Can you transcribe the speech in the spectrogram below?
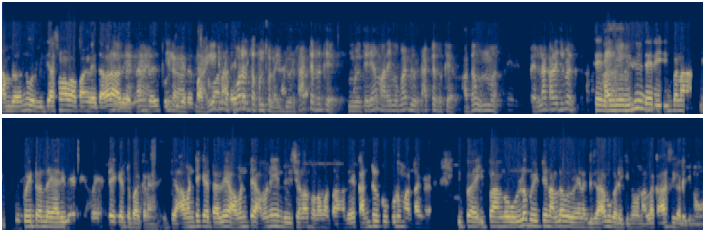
நம்மள வந்து ஒரு வித்தியாசமா பார்ப்பாங்களே தவிர அது என்னன்றது புரிஞ்சுக்கிறது போறது தப்புன்னு சொல்ல இப்படி ஒரு ஃபேக்டர் இருக்கு. உங்களுக்கு தெரியாம மறைமுகமா இப்படி ஒரு ஃபேக்டர் இருக்கு. அதான் உண்மை. இப்ப எல்லா காலேஜ்லயுமே இருக்கு. சரி அது வந்து சரி. இப்ப நான் போயிட்டு வந்த யாரையிலே இப்ப என்கிட்ட கேட்டு பாக்குறேன். இப்ப அவன்கிட்ட கேட்டாலே அவன்கிட்ட அவனே இந்த விஷயம் எல்லாம் சொல்ல மாட்டான். அதே கண்டுக்க கூட மாட்டாங்க. இப்ப இப்ப அங்க உள்ள போயிட்டு நல்ல ஒரு எனக்கு ஜாப் கிடைக்கணும் நல்ல காசு கிடைக்கணும்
